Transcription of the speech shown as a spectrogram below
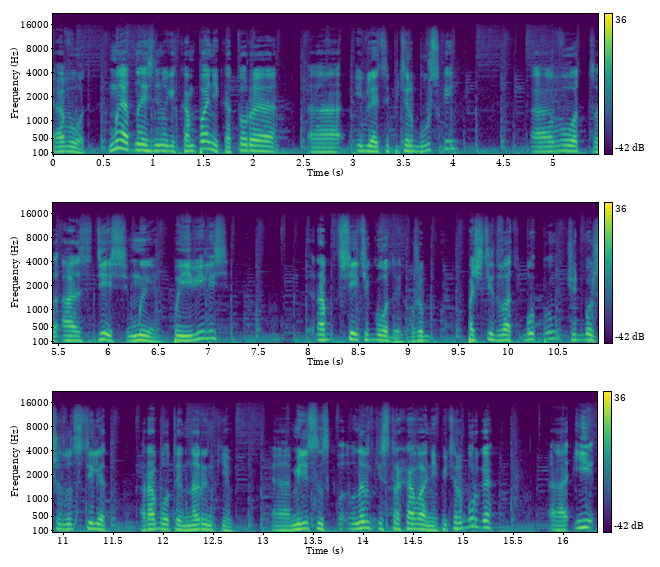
А, Вот. Мы одна из немногих компаний, которая является петербургской. Вот. А здесь мы появились. Все эти годы, уже почти 20, бу- бу- чуть больше 20 лет работаем на рынке э, медицинского, на рынке страхования Петербурга а, и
